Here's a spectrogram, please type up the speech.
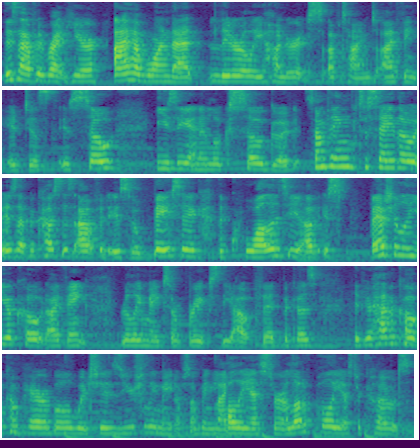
this outfit right here, I have worn that literally hundreds of times. I think it just is so easy and it looks so good. Something to say though is that because this outfit is so basic, the quality of especially your coat I think really makes or breaks the outfit because if you have a coat comparable which is usually made of something like polyester, a lot of polyester coats,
